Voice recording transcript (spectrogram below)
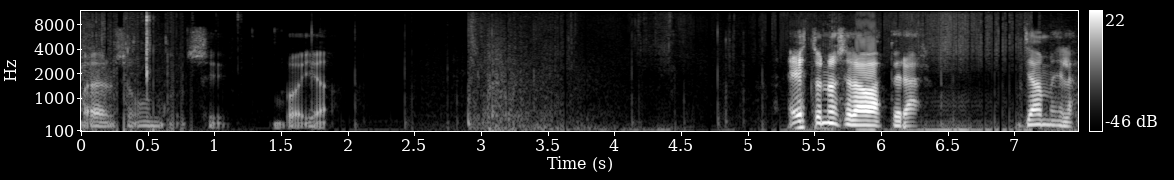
Vale, un segundo, sí. Voy a... Esto no se la va a esperar. Llámela.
